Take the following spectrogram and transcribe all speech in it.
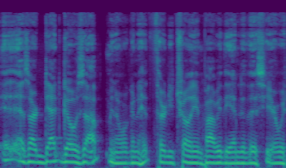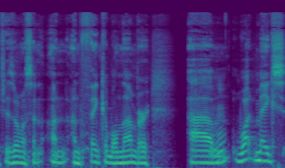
As our debt goes up, you know, we're going to hit 30 trillion probably the end of this year, which is almost an un- unthinkable number. Um, mm-hmm. What makes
